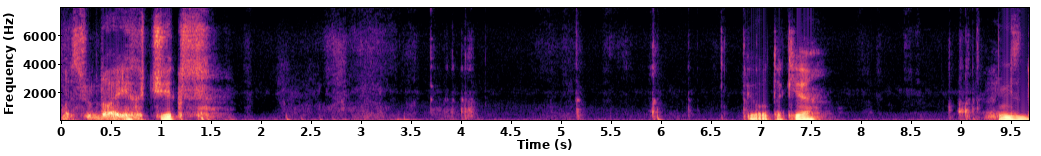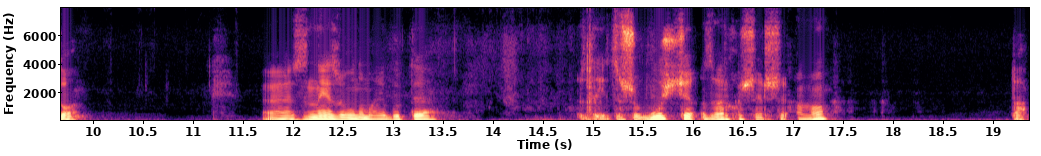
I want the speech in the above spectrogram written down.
Ми сюди їх чікс. І отаке гніздо. Е, Знизу воно має бути, здається, що вужче, а зверху ширше. А ну. Так.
